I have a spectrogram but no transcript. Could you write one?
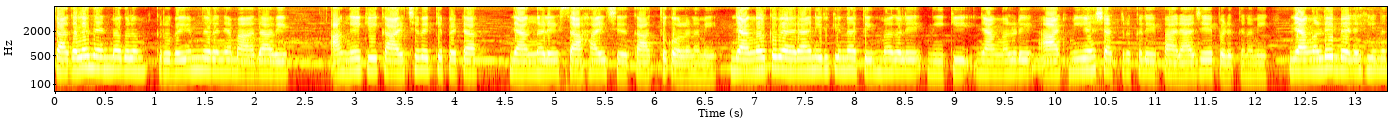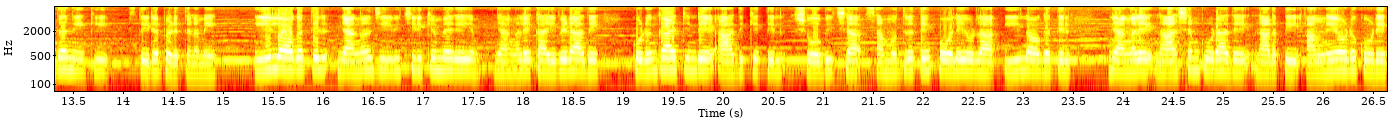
സകല നന്മകളും കൃപയും നിറഞ്ഞ മാതാവേ അങ്ങേക്ക് കാഴ്ചവെക്കപ്പെട്ട ഞങ്ങളെ സഹായിച്ച് കാത്തുകൊള്ളണമേ. ഞങ്ങൾക്ക് വരാനിരിക്കുന്ന തിന്മകളെ നീക്കി ഞങ്ങളുടെ ആത്മീയ ശത്രുക്കളെ പരാജയപ്പെടുത്തണമേ. ഞങ്ങളുടെ ബലഹീനത നീക്കി സ്ഥിരപ്പെടുത്തണമേ. ഈ ലോകത്തിൽ ഞങ്ങൾ ജീവിച്ചിരിക്കും വരെയും ഞങ്ങളെ കൈവിടാതെ കൊടുങ്കാറ്റിന്റെ ആധിക്യത്തിൽ ശോഭിച്ച സമുദ്രത്തെ പോലെയുള്ള ഈ ലോകത്തിൽ ഞങ്ങളെ നാശം കൂടാതെ നടത്തി അങ്ങയോടുകൂടെ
